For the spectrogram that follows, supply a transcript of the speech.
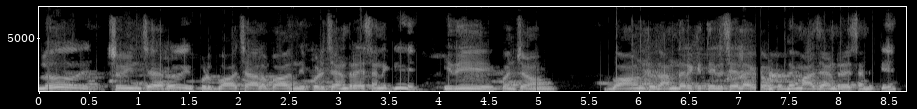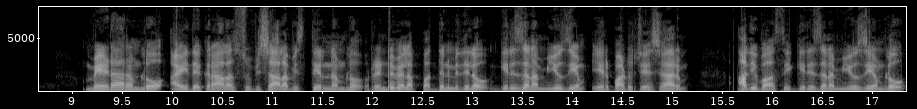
లో చూపించారు. ఇప్పుడు బా చాలా బాగుంది. ఇప్పుడు జనరేషన్కి ఇది కొంచెం బాగుంటుంది. అందరికి తెలిసేలాగా ఉంటుంది మా జనరేషన్కి. మేడారంలో ఐదెకరాల సువిశాల విస్తీర్ణంలో రెండు వేల పద్దెనిమిదిలో గిరిజన మ్యూజియం ఏర్పాటు చేశారు. ఆదివాసీ గిరిజన మ్యూజియంలో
